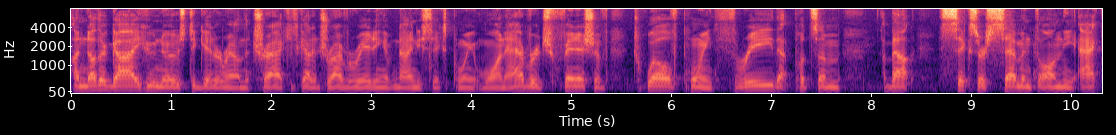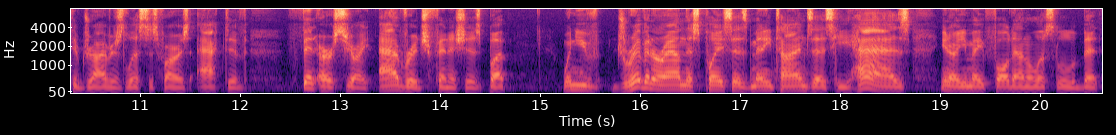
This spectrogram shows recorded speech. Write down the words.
Another guy who knows to get around the track. He's got a driver rating of 96.1, average finish of 12.3. That puts him about sixth or seventh on the active drivers list as far as active fin or sorry, average finishes. But when you've driven around this place as many times as he has, you know, you may fall down the list a little bit.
